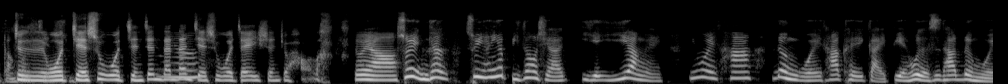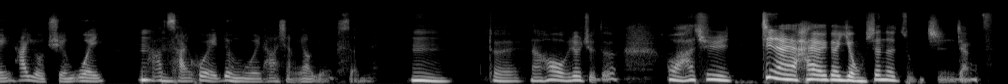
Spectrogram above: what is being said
就是我结束，我简简单单结束我这一生就好了。对啊，所以你看，所以他应该比较起来也一样哎、因为他认为他可以改变，或者是他认为他有权威，他嗯才会认为他想要永生哎、嗯，对。然后我就觉得，哇，他去竟然还有一个永生的组织这样子，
